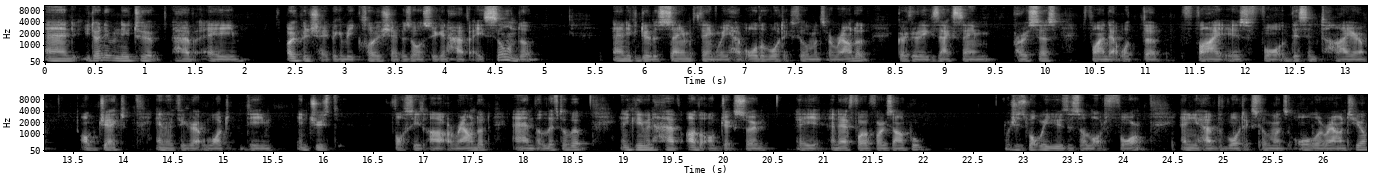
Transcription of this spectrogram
And you don't even need to have a open shape, it can be closed shape as well. So you can have a cylinder and you can do the same thing where you have all the vortex filaments around it, go through the exact same process, find out what the phi is for this entire object, and then figure out what the induced velocities are around it and the lift of it. And you can even have other objects, so a, an airfoil, for example, which is what we use this a lot for, and you have the vortex filaments all around here,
